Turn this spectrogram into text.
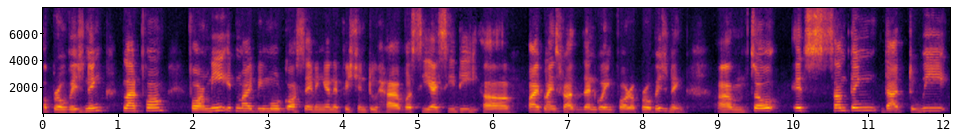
a provisioning platform. For me, it might be more cost saving and efficient to have a CI/CD uh, pipelines rather than going for a provisioning. Um, so it's something that we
